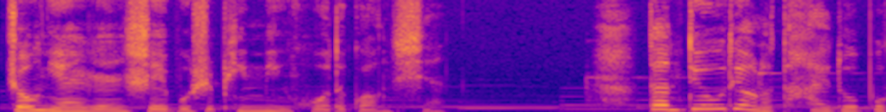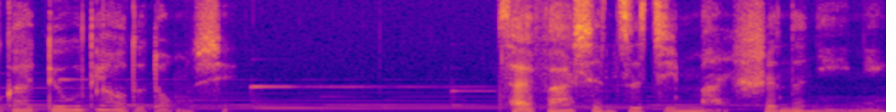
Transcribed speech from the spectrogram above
中年人谁不是拼命活得光鲜？但丢掉了太多不该丢掉的东西，才发现自己满身的泥泞。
